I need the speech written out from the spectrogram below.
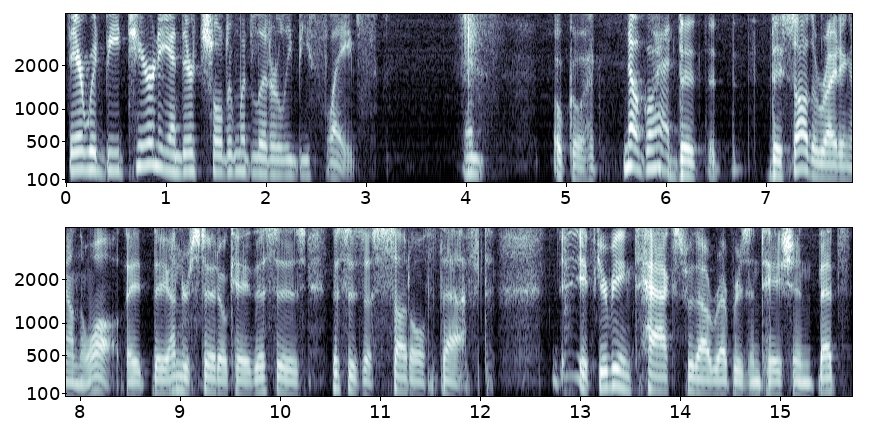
there would be tyranny and their children would literally be slaves. And oh, go ahead. No, go ahead. the, they saw the writing on the wall. They they understood. Okay, this is this is a subtle theft. If you're being taxed without representation, that's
